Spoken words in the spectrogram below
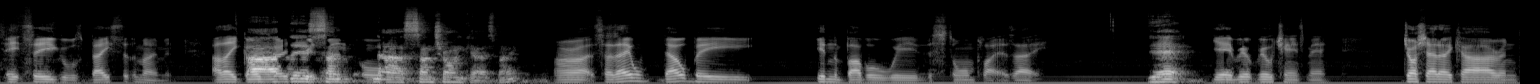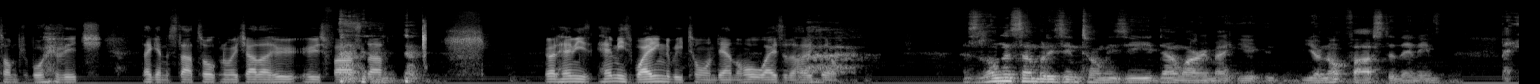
Sea Eagles based at the moment. Are they Gold Uh, Coast, Brisbane, sun, or nah, Sunshine Coast, mate. all right? So they they'll be in the bubble with the Storm players, eh? Yeah, Yeah, real real chance, man. Josh Addo-Carr and Tom Trbojevic, they're going to start talking to each other. Who who's faster? Got Hemi's Hemi's waiting to be torn down the hallways of the hotel. As long as somebody's in Tommy's ear, don't worry, mate. You you're not faster than him,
